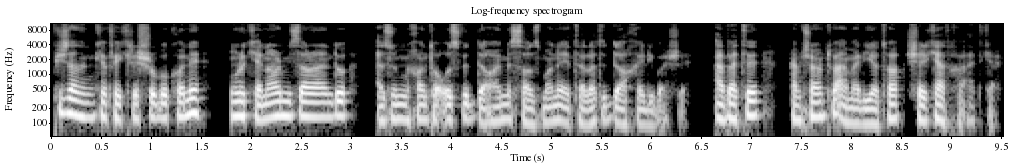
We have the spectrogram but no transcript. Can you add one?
پیش از که فکرش رو بکنه اون رو کنار می‌ذارند و از اون می‌خوان تا عضو دائم سازمان اطلاعات داخلی باشه. البته همچنان تو عملیات ها شرکت خواهد کرد.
